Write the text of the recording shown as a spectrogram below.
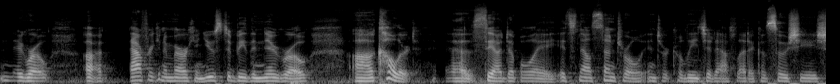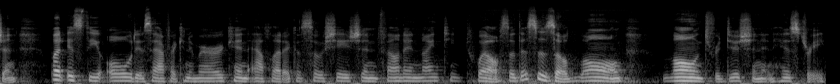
Negro, uh, African American, used to be the Negro uh, colored as CIAA. It's now Central Intercollegiate Athletic Association, but it's the oldest African American athletic association founded in 1912. So this is a long, long tradition in history.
